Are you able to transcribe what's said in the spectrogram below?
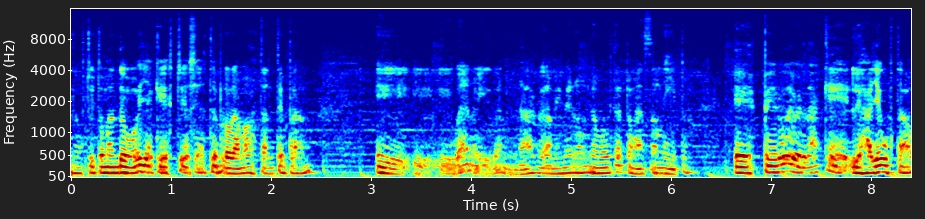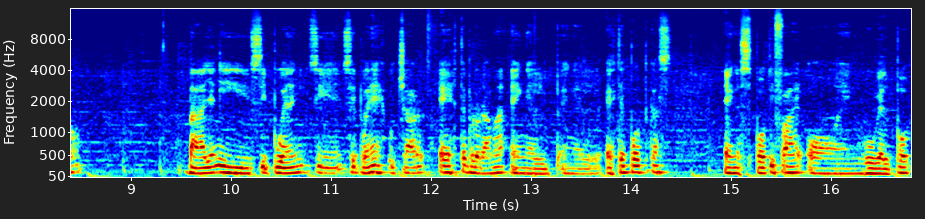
no estoy tomando hoy, ya que estoy haciendo este programa bastante temprano. Y, y- y bueno, y bueno, nada, a mí no, no me gusta tomar sonito. espero de verdad que les haya gustado. Vayan y si pueden, si, si pueden escuchar este programa en el, en el, este podcast en Spotify o en Google, Pod-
